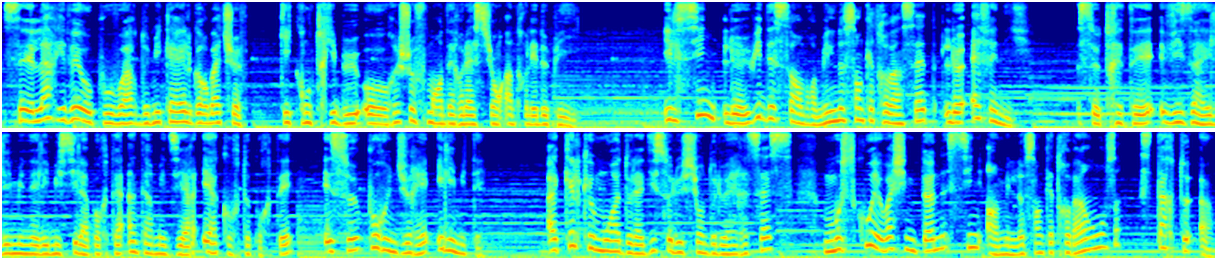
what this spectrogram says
C'est l'arrivée au pouvoir de Mikhail Gorbatchev qui contribue au réchauffement des relations entre les deux pays. Il signe le 8 décembre 1987 le FNI. Ce traité vise à éliminer les missiles à portée intermédiaire et à courte portée, et ce pour une durée illimitée. À quelques mois de la dissolution de l'URSS, Moscou et Washington signent en 1991 START 1,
